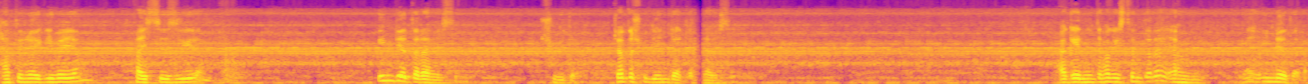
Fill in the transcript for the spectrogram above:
সাথে নয় কি ভাইয়া? পাইছে ইন্ডিয়া তারা হয়েছে। সুবিধা। যত সুবিধা ইন্ডিয়া তারা হয়েছে। আগে নিতে পাকিস্তান তারা, এখন ইন্ডিয়া তারা।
